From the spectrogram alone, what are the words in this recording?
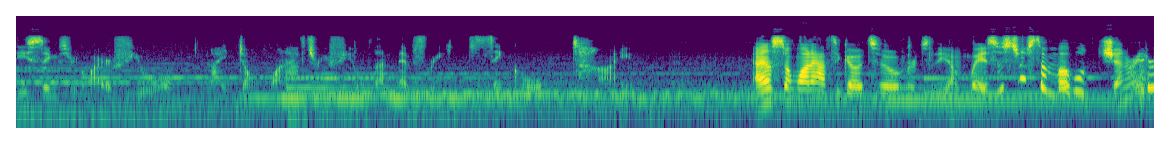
these things require fuel, and I don't want to have to refuel them every single time. I just don't want to have to go to over to the um. Wait, is this just a mobile generator?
